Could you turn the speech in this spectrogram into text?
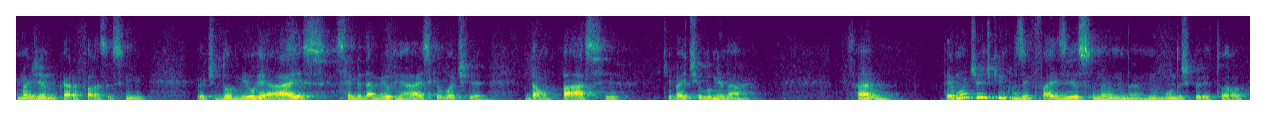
imagina, o cara falasse assim, eu te dou mil reais, você me dá mil reais que eu vou te dar um passe que vai te iluminar. Sabe? Tem um monte de gente que inclusive faz isso, né? No mundo espiritual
